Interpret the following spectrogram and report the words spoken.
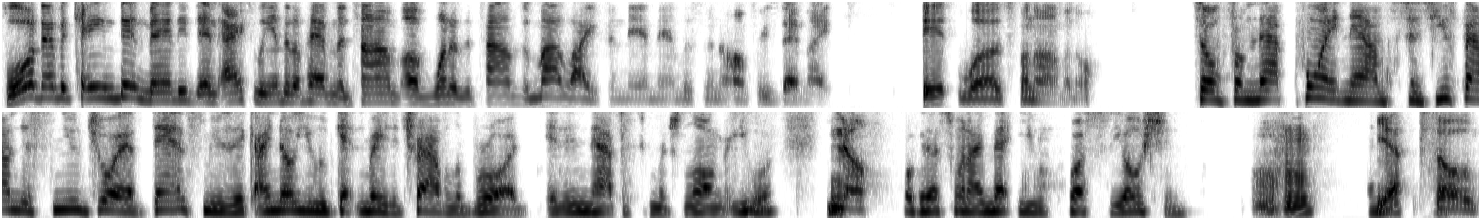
Floor never came in, man, It- and actually ended up having the time of one of the times of my life in there, man, listening to Humphries that night. It was phenomenal. So from that point now, since you found this new joy of dance music, I know you were getting ready to travel abroad. It didn't happen too much longer. You were No. okay, that's when I met you across the ocean. hmm And Yep. So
